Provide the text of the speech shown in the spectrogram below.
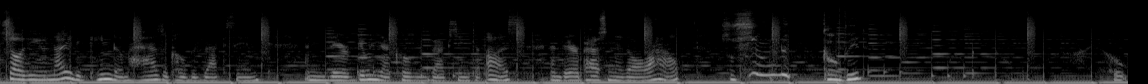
So the United Kingdom has a COVID vaccine, and they're giving that COVID vaccine to us, and they're passing it all out. So soon, COVID. I hope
